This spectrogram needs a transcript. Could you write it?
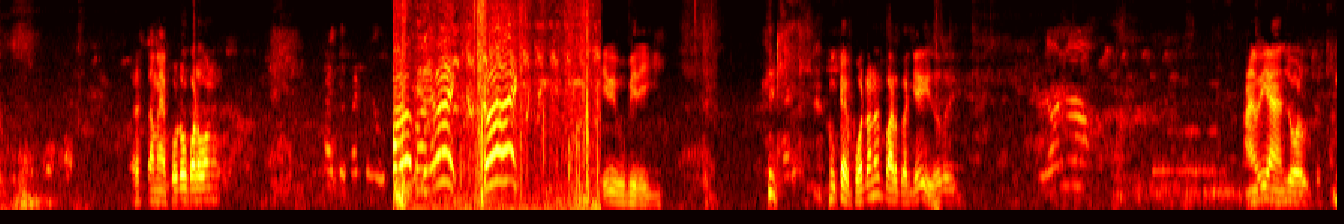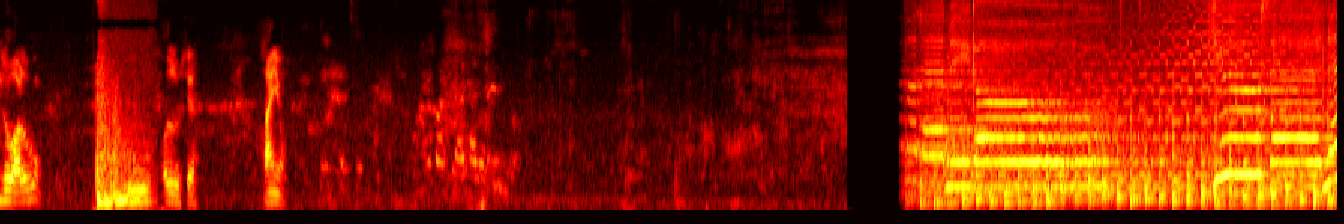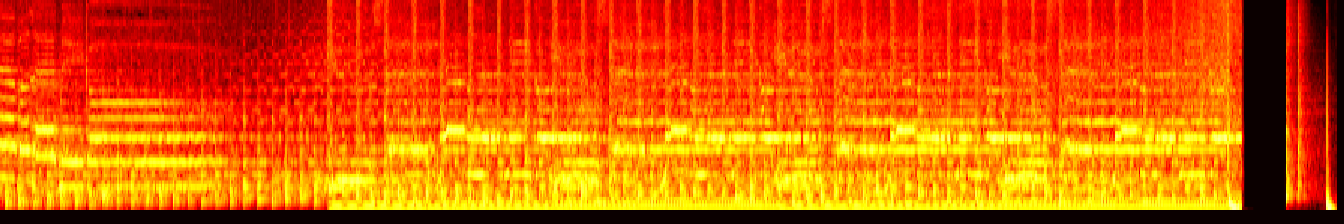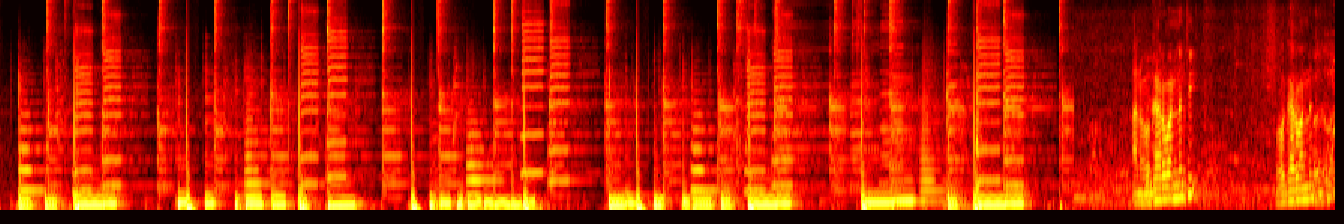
રસ્તામાં ફોટો પાડવાનો? એવી ઊભી રહી ગઈ. હું કઈ ફોટો નથી પાડતો, કેવી છે આવી અંજો વાળું છે. અંજો શું ઓલું છે. સાયો આને વઘારવાનું નથી? વઘારવાનું નથી?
